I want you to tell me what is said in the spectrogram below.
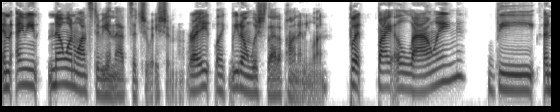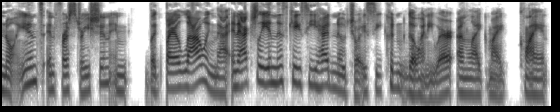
And I mean, no one wants to be in that situation, right? Like, we don't wish that upon anyone. But by allowing the annoyance and frustration and like by allowing that. And actually, in this case, he had no choice. He couldn't go anywhere, unlike my client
